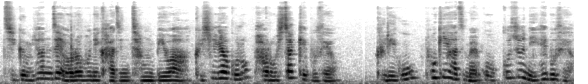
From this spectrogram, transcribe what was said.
지금 현재 여러분이 가진 장비와 그 실력으로 바로 시작해보세요. 그리고 포기하지 말고 꾸준히 해보세요.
